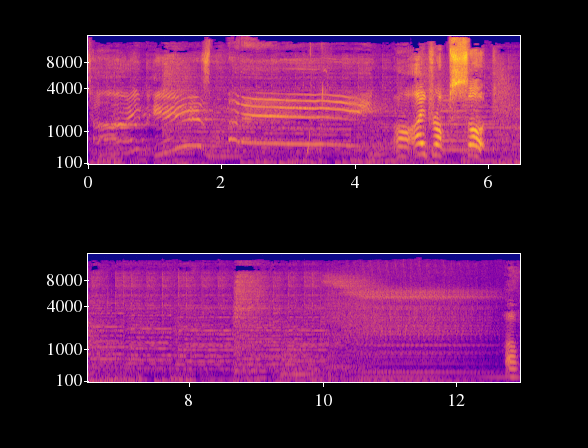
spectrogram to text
Time is money. Oh, eye drops suck. Oh.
